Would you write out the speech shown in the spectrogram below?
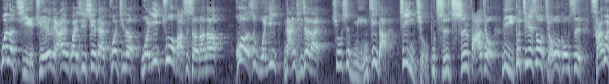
为了解决两岸关系现在困境的唯一做法是什么呢？或者是唯一难题在哪？就是民进党敬酒不吃吃罚酒，你不接受九二共识，才会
